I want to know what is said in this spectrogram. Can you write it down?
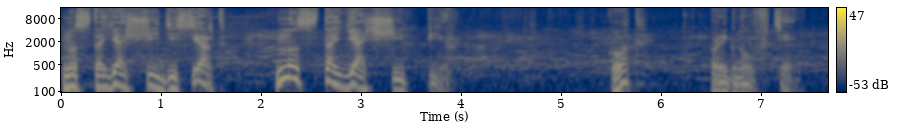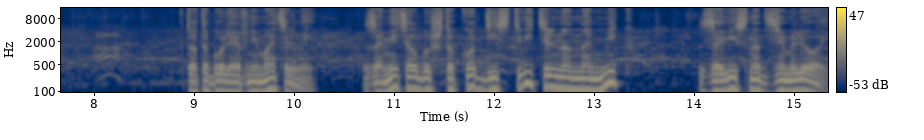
настоящий десерт, настоящий пир. Кот прыгнул в тень. Кто-то более внимательный заметил бы, что кот действительно на миг завис над землей,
